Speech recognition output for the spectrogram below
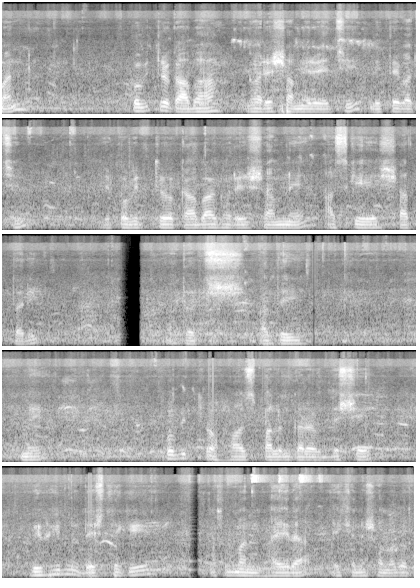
মান পবিত্র কাবা ঘরের সামনে রয়েছি দেখতে পাচ্ছেন যে পবিত্র কাবা ঘরের সামনে আজকে সাত তারিখ, অর্থাৎ সাতই মে, পবিত্র হজ পালন করার উদ্দেশ্যে বিভিন্ন দেশ থেকে মুসলমান ভাইয়েরা এখানে সমাগত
